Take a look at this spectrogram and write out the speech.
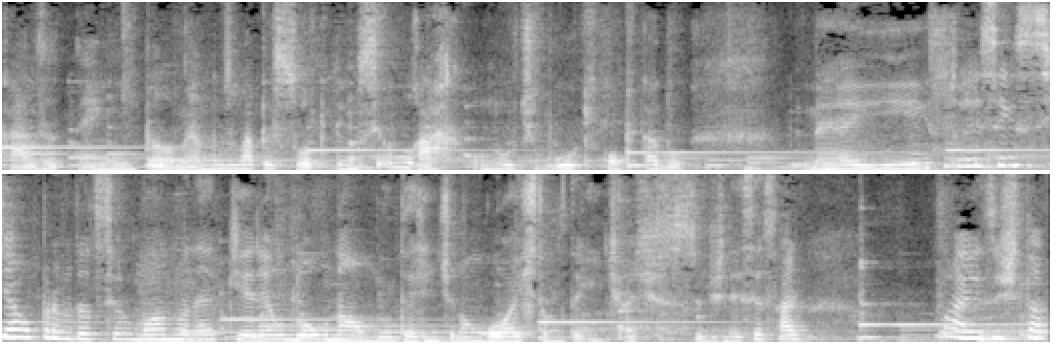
casa tem pelo menos uma pessoa que tem um celular, um notebook, computador, né? E isso é essencial para a vida do ser humano, né? Querendo ou não, muita gente não gosta, muita gente acha isso desnecessário, mas está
